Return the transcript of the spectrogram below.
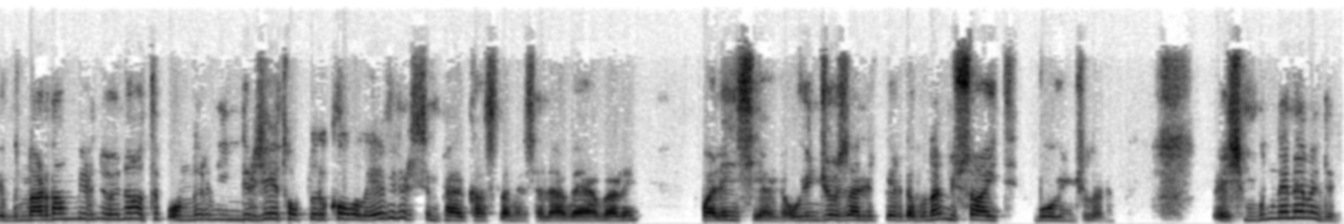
E bunlardan birini öne atıp onların indireceği topları kovalayabilirsin Pelkas'la mesela veya Valencia ile. Oyuncu özellikleri de buna müsait bu oyuncuların. E şimdi bunu denemedin.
